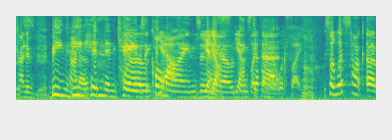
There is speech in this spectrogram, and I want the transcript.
Kind of yeah. being Kind being of hidden in caves and coal yeah. mines and Yes. you know yeah, things it's like that. What it looks like. So let's talk uh,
